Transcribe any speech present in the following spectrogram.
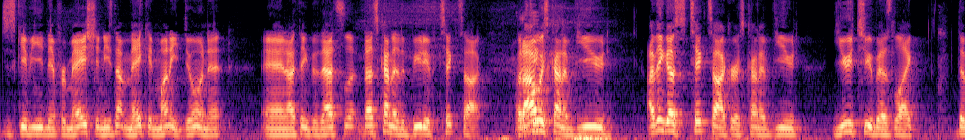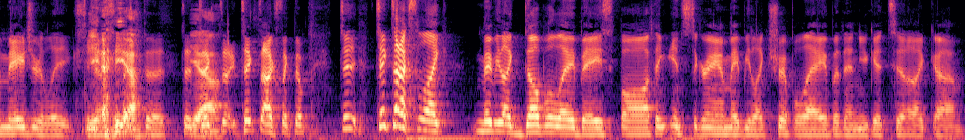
just giving you the information. He's not making money doing it. And I think that that's that's kind of the beauty of TikTok. But I, I always kind of viewed I think us TikTokers kind of viewed YouTube as like the major leagues. you Yeah, know? It's like yeah. The, the Yeah. TikTok, TikTok's like the TikTok's like maybe like double A baseball. I think Instagram maybe like triple A, but then you get to like um,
